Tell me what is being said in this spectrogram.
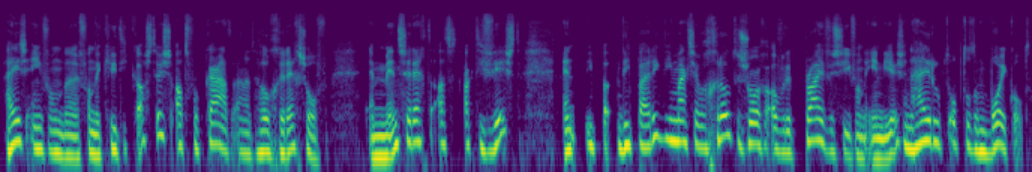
hij is een van de, van de criticasters... advocaat aan het Hoge Rechtshof en mensenrechtenactivist. En die, die Parikh die maakt zich wel grote zorgen over de privacy van de Indiërs... en hij roept op tot een boycott.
